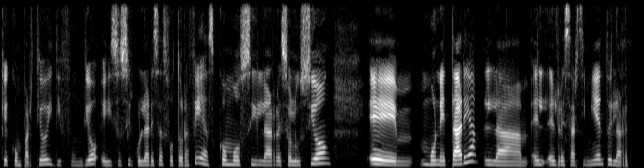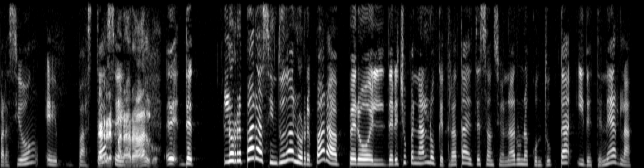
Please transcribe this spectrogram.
que compartió y difundió e hizo circular esas fotografías, como si la resolución eh, monetaria, la, el, resarcimiento y la reparación eh, bastase. reparara algo. Eh, de, lo repara, sin duda lo repara, pero el derecho penal lo que trata es de sancionar una conducta y detenerla.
